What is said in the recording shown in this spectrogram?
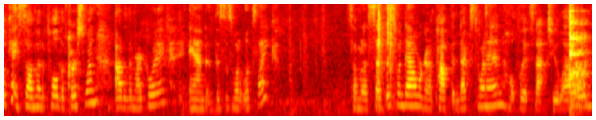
Okay, so I'm gonna pull the first one out of the microwave, and this is what it looks like. So I'm gonna set this one down. We're gonna pop the next one in. Hopefully it's not too loud.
